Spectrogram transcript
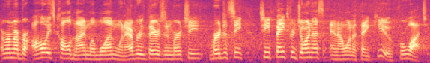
and remember, always call 911 whenever there's an emergency. Chief, thanks for joining us, and I want to thank you for watching.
